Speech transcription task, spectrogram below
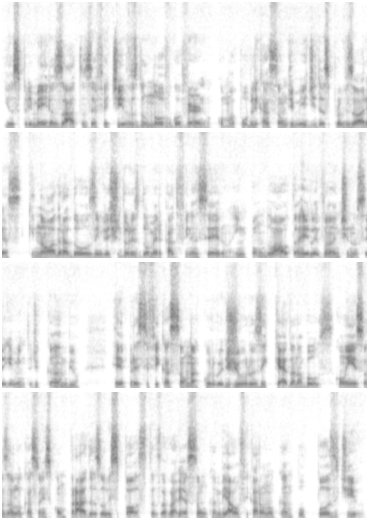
e os primeiros atos efetivos do novo governo, como a publicação de medidas provisórias, que não agradou os investidores do mercado financeiro, impondo alta relevante no segmento de câmbio reprecificação na curva de juros e queda na bolsa. Com isso, as alocações compradas ou expostas à variação cambial ficaram no campo positivo.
